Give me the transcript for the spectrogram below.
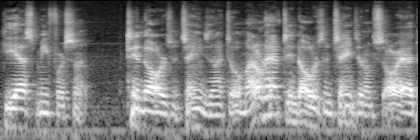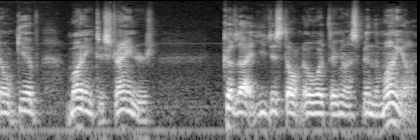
He asked me for some ten dollars in change, and I told him I don't have ten dollars in change, and I'm sorry I don't give money to strangers, because I you just don't know what they're gonna spend the money on.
